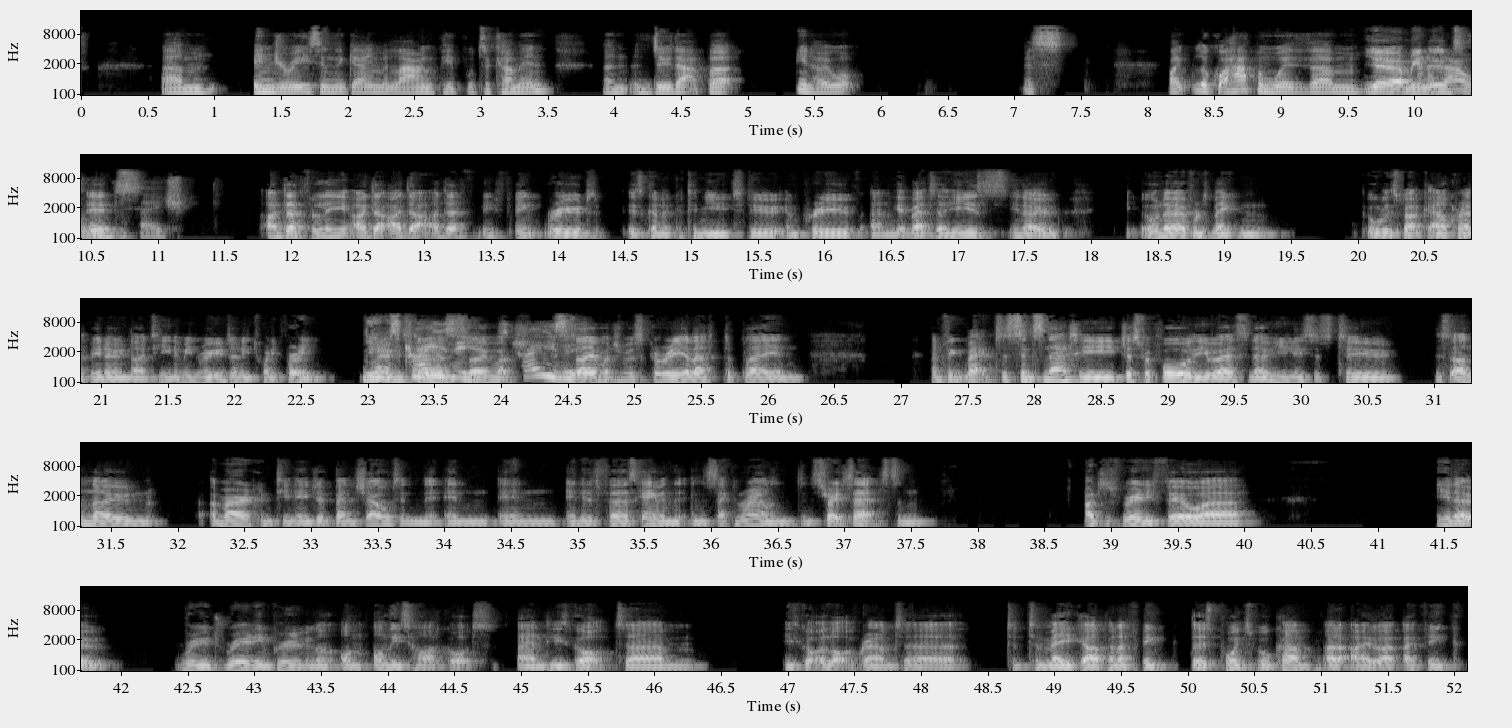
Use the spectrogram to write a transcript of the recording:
um, injuries in the game, allowing people to come in and, and do that. But you know what? It's like look what happened with um Yeah, I mean, it's, Nadal it's stage. I definitely, I, de- I, de- I definitely think Ruud is going to continue to improve and get better. He is, you know, know, everyone's making all this about Alcaraz being only 19. I mean, Ruud's only 23. You Yeah, know, it's he still has crazy. So It's much, crazy. so much of his career left to play, and and think back to Cincinnati just before the US. You know, he loses to this unknown American teenager Ben Shelton in in in his first game in the, in the second round in straight sets, and I just really feel, uh, you know, Ruud's really improving on, on, on these hard courts, and he's got um, he's got a lot of ground to, to to make up, and I think those points will come. I I, I think.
